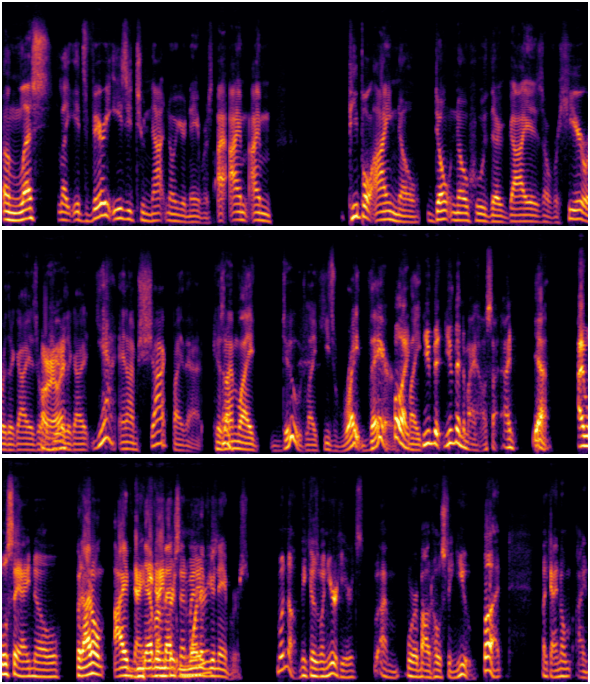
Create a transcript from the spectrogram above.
unless like it's very easy to not know your neighbors. I, I'm I'm people I know don't know who their guy is over here or their guy is oh, over Oh, here, really? their guy. Yeah. And I'm shocked by that because. I'm like, dude, like he's right there. well like, like you've been you've been to my house I, I yeah. i will say i know But I don't. I've never met of one of your neighbors? neighbors. Well, no, because when you're here, it's I'm we're about hosting you. But like I know I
